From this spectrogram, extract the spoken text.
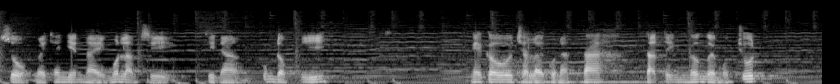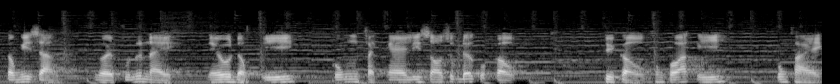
Dù người thanh niên này muốn làm gì Thì nàng cũng đồng ý. Nghe câu trả lời của nàng ta, Tạ tinh ngỡ người một chút. Cậu nghĩ rằng người phụ nữ này Nếu đồng ý Cũng phải nghe lý do giúp đỡ của cậu. Tuy cậu không có ác ý, Cũng phải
